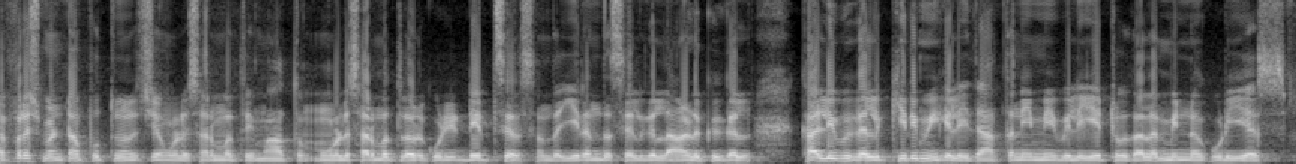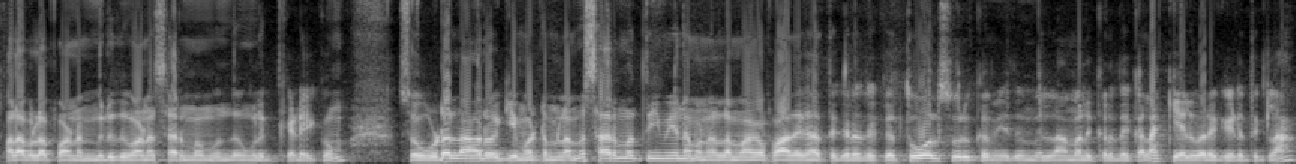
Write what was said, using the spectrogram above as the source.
ரெஃப்ரெஷ்மெண்ட்டாக புத்துணர்ச்சியாக உங்களுடைய சருமத்தை மாற்றும். உங்களுடைய சருமத்தில் இருக்கக்கூடிய டெட் செல்ஸ் அந்த இறந்த செல்கள் அழுக்குகள் கழிவுகள் கிருமிகள் இது அத்தனையுமே வெளியேற்றுவதால் மின்னக்கூடிய ஸ்- பளபளப்பான மிருதுவான சர்மம் வந்து உங்களுக்கு கிடைக்கும். ஸோ உடல் ஆரோக்கியம் மட்டும் இல்லாமல் சர்மத்தையுமே நம்ம நல்லமாக பாதுகாத்துக்கிறதுக்கு தோல் சுருக்கம் எதுவும் இல்லாமல் இருக்கிறதுக்கெல்லாம் கேழ்வரகு எடுத்துக்கலாம்.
